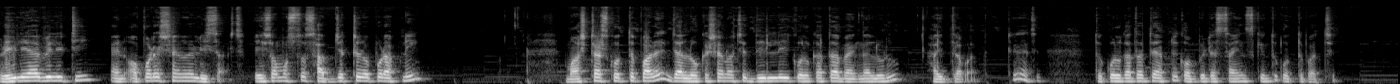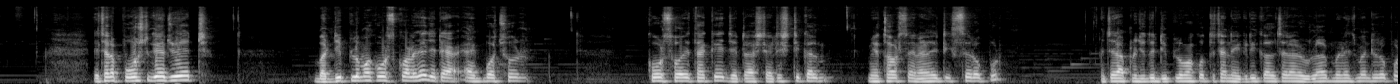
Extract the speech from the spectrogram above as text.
reliability and operational research এই সমস্ত সাবজেক্টের ওপর আপনি মাস্টার্স করতে পারেন, যার লোকেশন হচ্ছে দিল্লি, কলকাতা, বেঙ্গালুরু, হায়দ্রাবাদ। ঠিক আছে? তো কলকাতাতে আপনি কম্পিউটার সায়েন্স কিন্তু করতে পারছেন। এছাড়া পোস্ট গ্র্যাজুয়েট বা ডিপ্লোমা কোর্স করা যায়, যেটা এক বছর কোর্স হয়ে থাকে, যেটা স্ট্যাটিস্টিক্যাল মেথডস অ্যানালিটিক্সের ওপর। এছাড়া আপনি যদি ডিপ্লোমা করতে চান এগ্রিকালচার আর রুরাল ম্যানেজমেন্টের ওপর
